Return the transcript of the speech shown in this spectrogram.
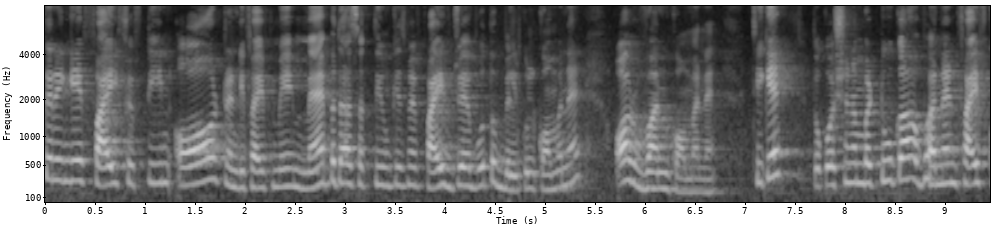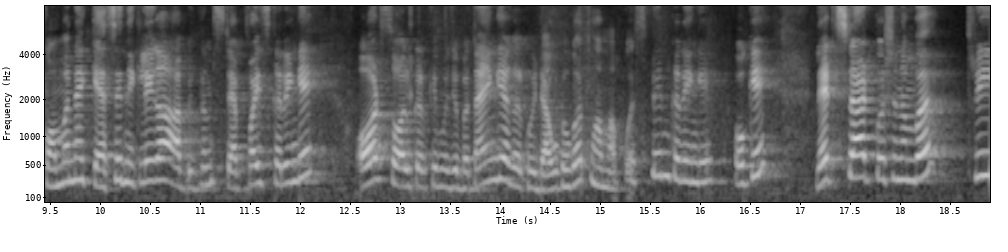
करेंगे फाइव फिफ्टीन और ट्वेंटी फाइव में मैं बता सकती हूँ कि इसमें फाइव जो है वो तो बिल्कुल कॉमन है और वन कॉमन है। ठीक है? तो क्वेश्चन नंबर टू का वन एंड फाइव कॉमन है। कैसे निकलेगा? आप एकदम स्टेप वाइज करेंगे और सॉल्व करके मुझे बताएँगे। अगर कोई डाउट होगा तो हम आपको एक्सप्लेन करेंगे। Okay let start question number three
